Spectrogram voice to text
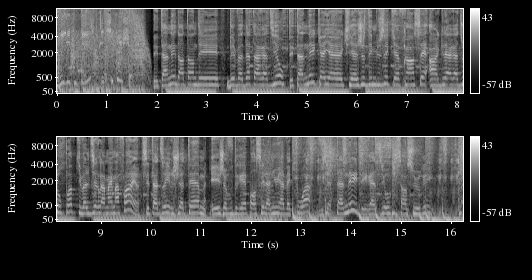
Vous écoutez le Chico Show. T'es tanné d'entendre des, des vedettes à radio? T'es tanné qu'il y, y ait juste des musiques français, anglais à radio pop qui veulent dire la même affaire? C'est-à-dire je t'aime et je voudrais passer la nuit avec toi. Vous êtes tanné des radios qui censurent. Ben,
